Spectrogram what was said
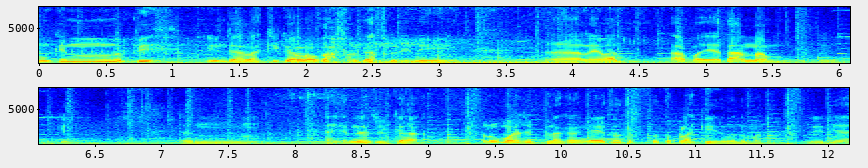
Mungkin lebih indah lagi kalau kabel-kabel ini e, lewat apa ya tanam gitu mungkin. Dan akhirnya juga rumah di belakangnya itu tertutup lagi teman-teman. Ini dia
